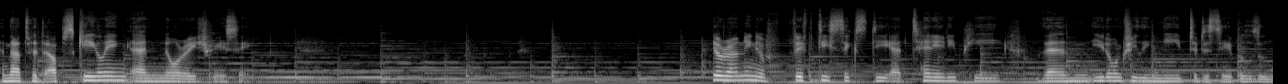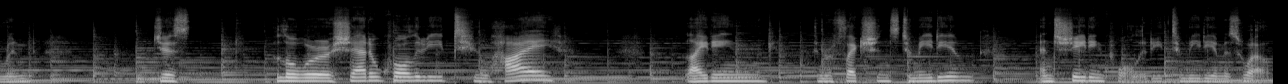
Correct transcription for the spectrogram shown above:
And that's with upscaling and no ray tracing. you're running a 5060 at 1080p, then you don't really need to disable Lumen. Just lower shadow quality to high, lighting and reflections to medium, and shading quality to medium as well.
